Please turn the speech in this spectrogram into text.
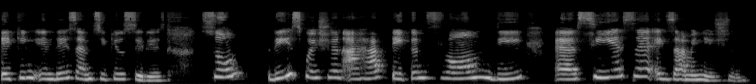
taking in this MCQ series. So these question I have taken from the uh, CSA examination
